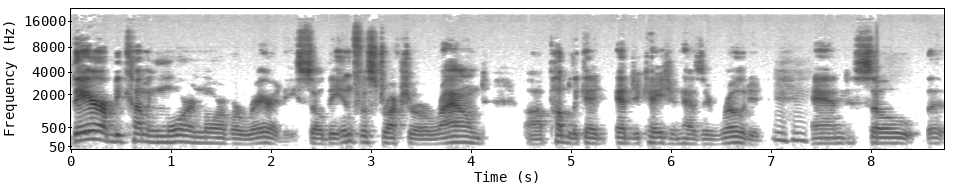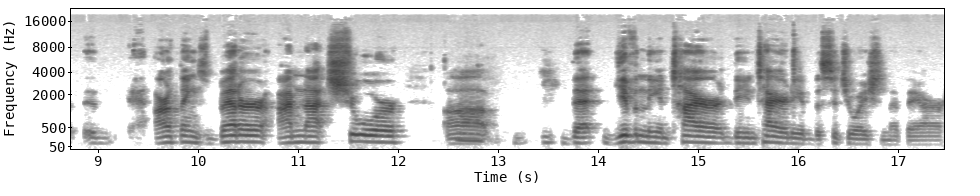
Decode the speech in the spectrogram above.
they're becoming more and more of a rarity so the infrastructure around uh, public ed- education has eroded mm-hmm. and so uh, are things better i'm not sure uh, mm. that given the entire the entirety of the situation that they are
